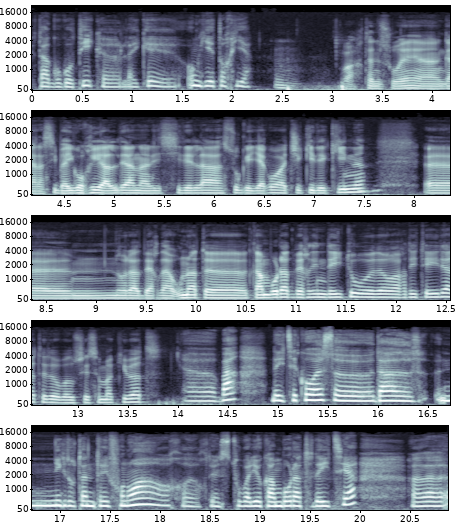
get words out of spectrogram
eta gogotik uh, laike ongi etorria. Ba, Artan duzu, eh? garazi baigorri aldean ari zirela zu gehiago atxikidekin. Eh, norat berda, unat eh, kanborat berdin deitu edo arditeidat edo bauzi zenbaki bat? Uh, ba, deitzeko ez, uh, da nik dutan telefonoa, hor, hor ez du balio kanborat deitzea, uh,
